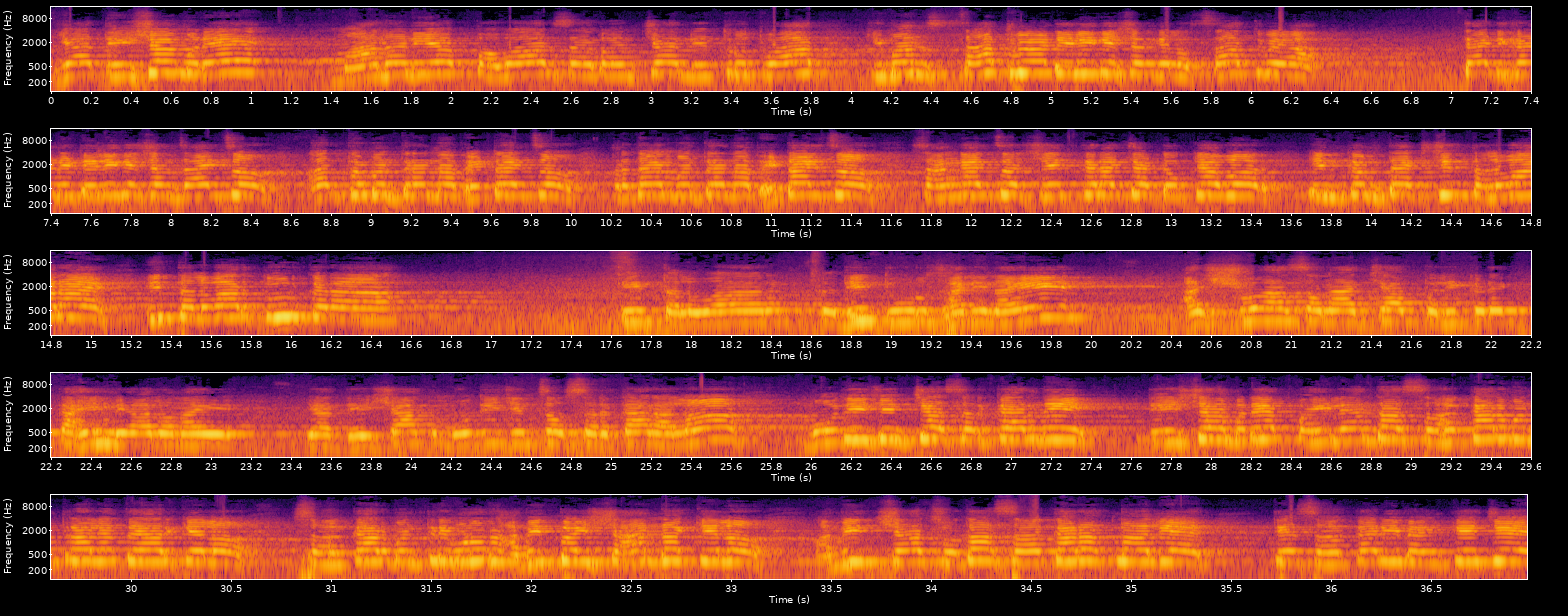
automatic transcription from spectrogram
या देशामध्ये माननीय पवार साहेबांच्या नेतृत्वात किमान सात वेळा डेलिगेशन गेलं. सात वेळा. त्या ठिकाणी डेलिगेशन जायचं अर्थमंत्र्यांना भेटायचं प्रधानमंत्र्यांना भेटायचं सांगायचं शेतकऱ्याच्या डोक्यावर इन्कम टॅक्सची तलवार आहे. ही तलवार दूर करा. ती तलवार कधी दूर झाली नाही आश्वासनाच्या पलीकडे काही मिळालं नाही. या देशात मोदीजींचं सरकार आलं. मोदीजींच्या सरकारने देशामध्ये पहिल्यांदा सहकार मंत्रालय तयार केलं. सहकार मंत्री म्हणून अमितभाई शहांना केलं. अमित शहा स्वतः सहकारात आले आहेत. ते सहकारी बँकेचे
